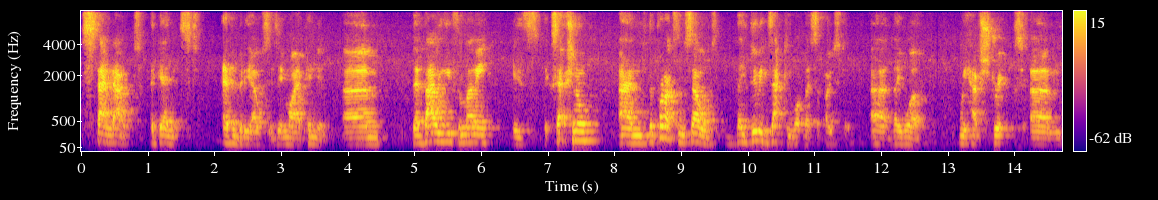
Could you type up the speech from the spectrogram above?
stand out against everybody else's, in my opinion. Um, their value for money is exceptional, and the products themselves they do exactly what they're supposed to. Uh, they work. We have strict um,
